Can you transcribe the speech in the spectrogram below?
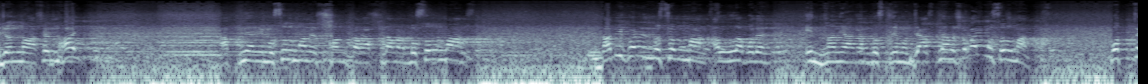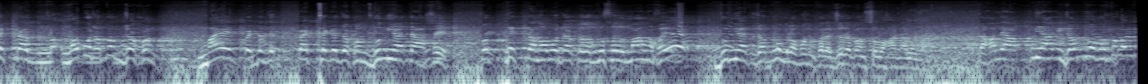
এজন্য আসেন ভাই, আপনি আমি মুসলমানের সন্তান, আপনি আমার মুসলমান। দাবি করেন মুসলমান। আল্লাহ বলেন ইন্দানি আনার মুসলিম যে আপনি আমরা সবাই মুসলমান। প্রত্যেকটা নবজাতক যখন মায়ের পেটে পেট থেকে যখন দুনিয়াতে আসে, প্রত্যেকটা নবজাতক মুসলমান হয়ে দুনিয়াতে জন্মগ্রহণ করে যেরকম সুবাহান আল্লাহ তাহলে আপনি আমি জন্ম জন্মগত করেন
